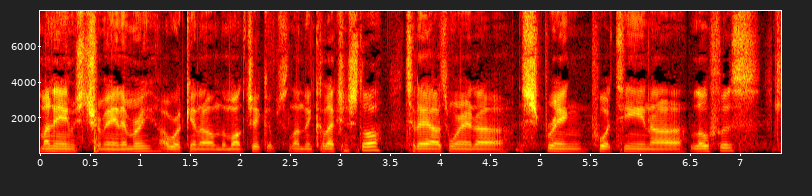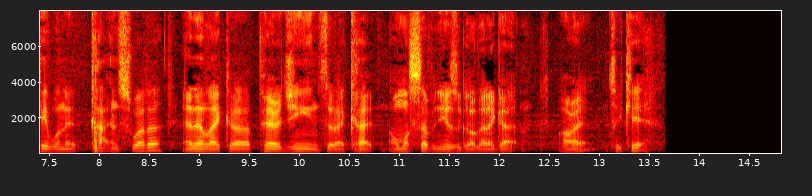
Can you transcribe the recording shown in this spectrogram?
My name is Tremaine Emery. I work in um, the Marc Jacobs London Collection Store. Today I was wearing uh, the Spring 14 uh, loafers, cable knit cotton sweater, and then like a pair of jeans that I cut almost seven years ago that I got. All right, take care.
